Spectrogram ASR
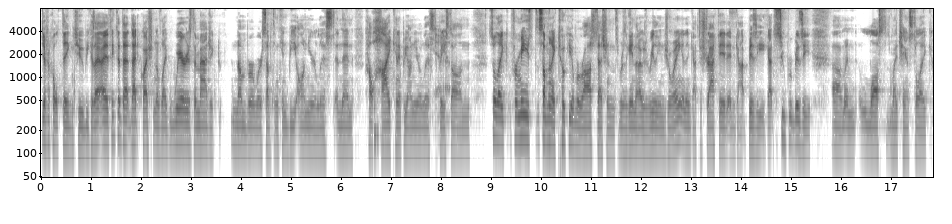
difficult thing too, because I, I think that, that that question of like where is the magic number where something can be on your list, and then how high can it be on your list based on. So like for me, something like Tokyo Mirage Sessions was a game that I was really enjoying, and then got distracted and got busy, got super busy, um, and lost my chance to like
